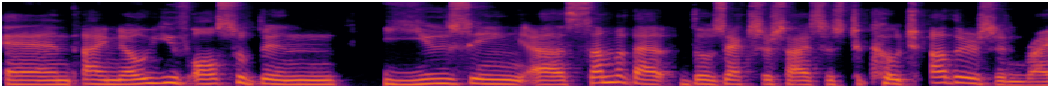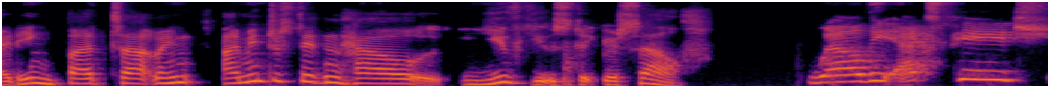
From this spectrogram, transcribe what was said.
And I know you've also been using uh, some of that those exercises to coach others in writing, but uh, I mean, I'm interested in how you've used it yourself. Well, the X page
